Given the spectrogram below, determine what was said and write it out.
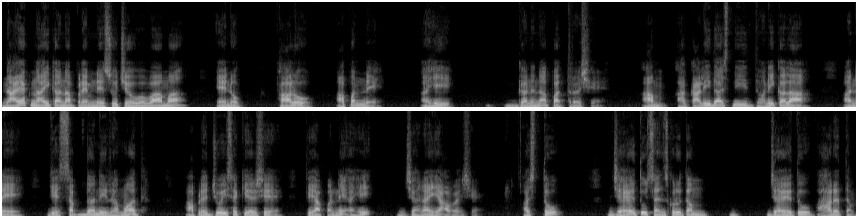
નાયક નાયિકાના પ્રેમને સૂચવવામાં એનો ફાળો આપણને અહીં ગણના પાત્ર છે. આમ, આ કાલિદાસની ધ્વનિ કલા અને જે શબ્દની રમત આપણે જોઈ શકીએ છીએ તે આપણને અહીં જણાઈ આવે છે. અસ્તુ, જયતુ સંસ્કૃતમ, જયતુ ભારતમ.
